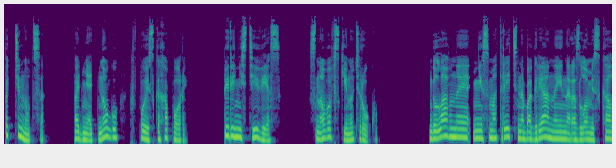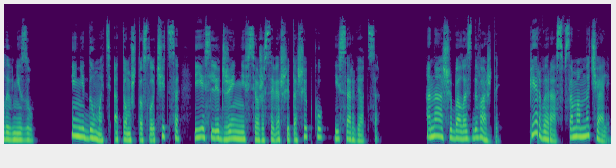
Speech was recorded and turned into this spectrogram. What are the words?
Подтянуться. Поднять ногу в поисках опоры. Перенести вес. Снова вскинуть руку. Главное — не смотреть на багряные на разломе скалы внизу и не думать о том, что случится, если Дженни все же совершит ошибку и сорвется. Она ошибалась дважды. Первый раз в самом начале,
